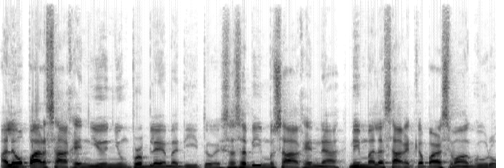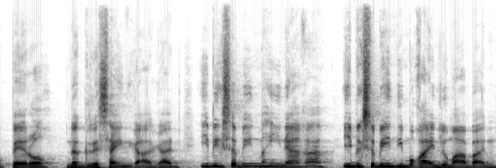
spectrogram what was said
Alam mo para sa akin, yun yung problema dito eh. Sasabihin mo sa akin na may malasakit ka para sa mga guro pero nag-resign ka agad. Ibig sabihin mahina ka. Ibig sabihin hindi mo kain lumaban.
